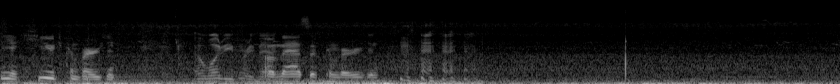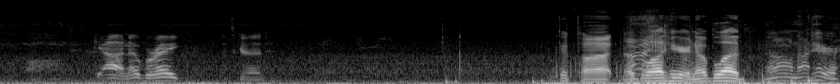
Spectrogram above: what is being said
Be a huge conversion. It would be pretty big. A massive conversion. oh, God, no break. that's good. Good putt. No Alright. blood here. No blood. No, not here.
